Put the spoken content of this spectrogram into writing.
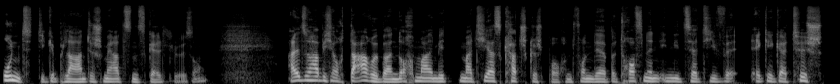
und die geplante Schmerzensgeldlösung. Also habe ich auch darüber nochmal mit Matthias Katsch gesprochen von der betroffenen Initiative Eckiger Tisch.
